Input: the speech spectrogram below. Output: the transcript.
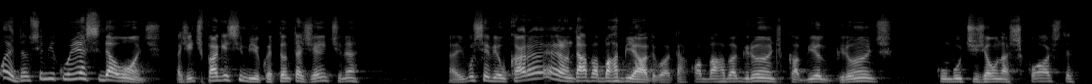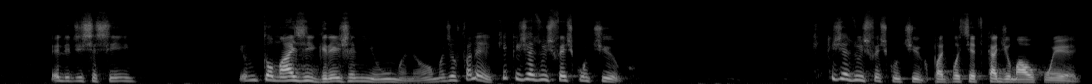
Ué, você me conhece da onde? A gente paga esse mico, é tanta gente, né? Aí você vê, o cara andava barbeado, agora estava com a barba grande, cabelo grande, com um botijão nas costas. Ele disse assim: Eu não estou mais em igreja nenhuma, não. Mas eu falei: O que, que Jesus fez contigo? O que, que Jesus fez contigo para você ficar de mal com ele?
